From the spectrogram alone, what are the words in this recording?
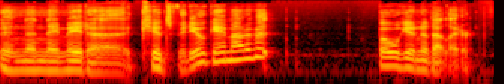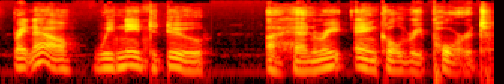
and then they made a kids' video game out of it. But we'll get into that later. Right now, we need to do a Henry Ankle report.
